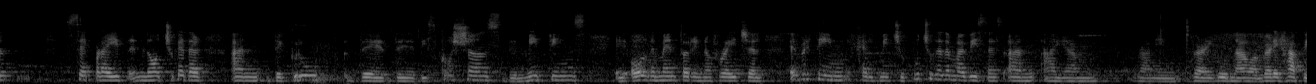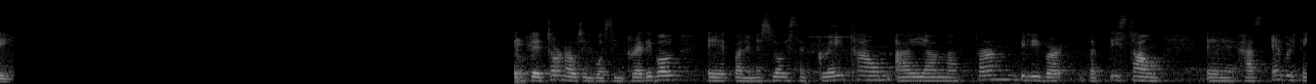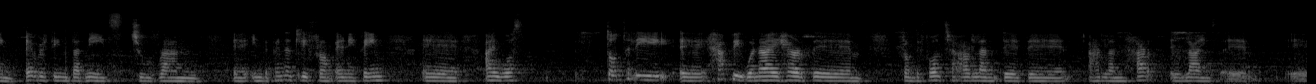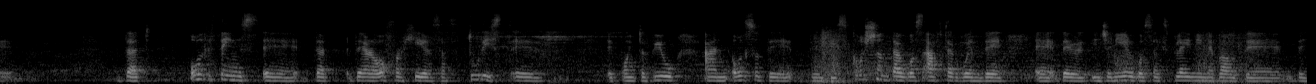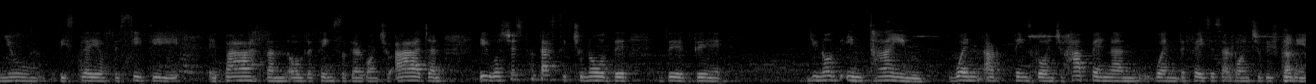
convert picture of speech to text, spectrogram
separate, not together. And the group, the, the discussions, the meetings, uh, all the mentoring of Rachel, everything helped me to put together my business, and I am running very good now. I'm very happy. The turnout was incredible. Uh, is a great town. I am a firm believer that this town uh, has everything, everything that needs to run independently from anything. Uh, I was totally uh, happy when I heard the, from the Fáilte Ireland, the, the Ireland Heart Lines, uh, uh, that all the things uh, that they are offered here as a tourist uh, point of view and also the, the discussion that was after when the, uh, the engineer was explaining about the, the new display of the city uh, path and all the things that they're going to add and it was just fantastic to know the, the, the you know in time when are things going to happen and when the phases are going to be finished.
